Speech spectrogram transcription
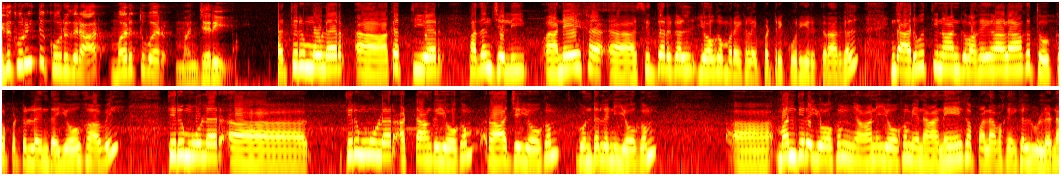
இது குறித்து கூறுகிறார் மருத்துவர் மஞ்சரி. திருமூலர் அகத்தியர் பதஞ்சலி அநேக சித்தர்கள் யோக முறைகளை பற்றி கூறியிருக்கிறார்கள். இந்த அறுபத்தி நான்கு வகைகளாக தொகுக்கப்பட்டுள்ள இந்த யோகாவில் திருமூலர் திருமூலர் அட்டாங்க யோகம் ராஜயோகம் குண்டலினி யோகம் மந்திர யோகம் ஞான யோகம் என அநேக பல வகைகள் உள்ளன.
